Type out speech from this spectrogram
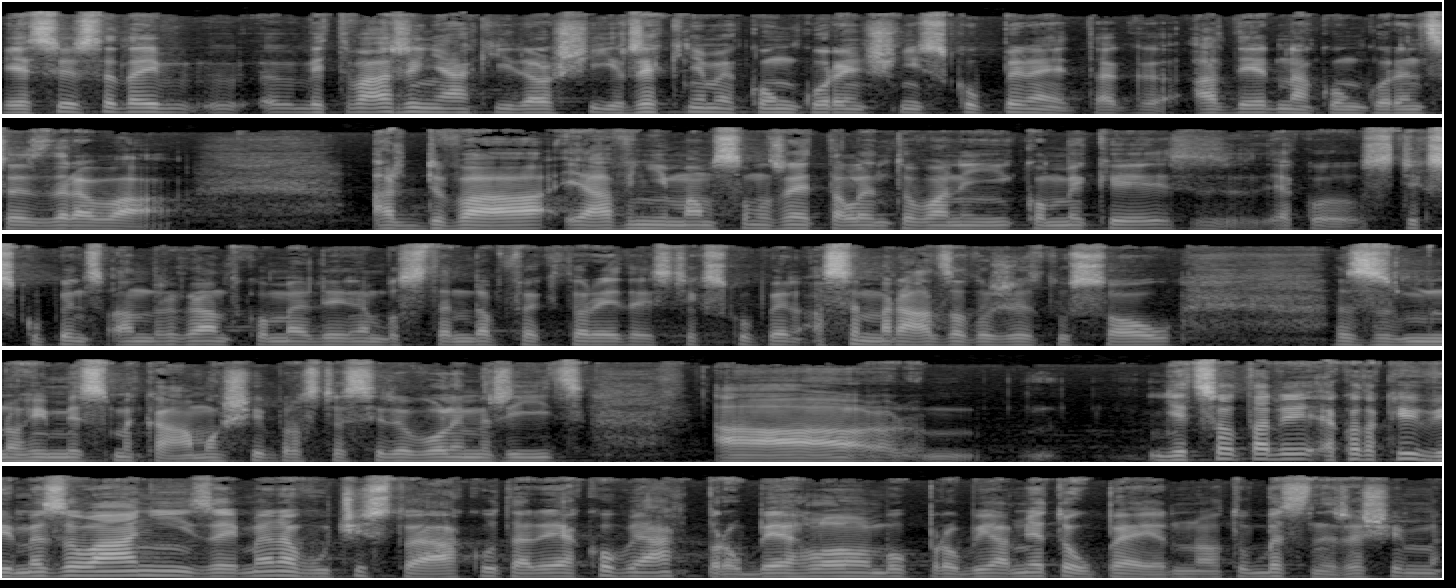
Jestli se tady vytváří nějaký další, řekněme, konkurenční skupiny, tak ad jedna konkurence je zdravá. A dva, já vnímám samozřejmě talentovaný komiky jako z těch skupin z Underground Comedy nebo Stand Up Factory, tady z těch skupin a jsem rád za to, že tu jsou. S mnohými jsme kámoši, prostě si dovolím říct. A něco tady, jako takový vymezování, zejména vůči stojáku, tady jako nějak proběhlo nebo probíhá, mě to úplně jedno, já to vůbec neřeším,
